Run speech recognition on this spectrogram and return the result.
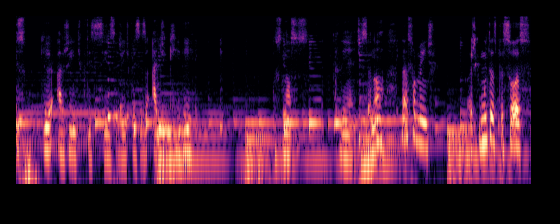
isso que a gente precisa. A gente precisa adquirir os nossos clientes. Não, não é somente. Acho que muitas pessoas,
